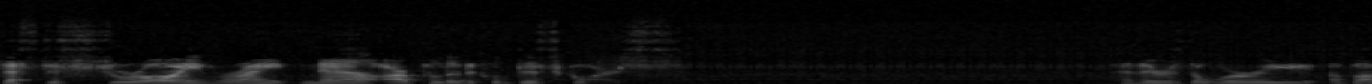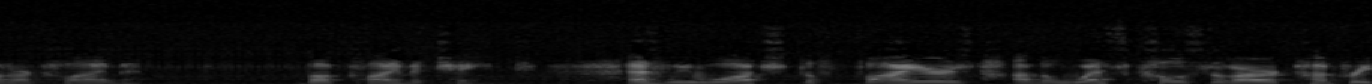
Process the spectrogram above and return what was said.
that's destroying right now our political discourse. And there is the worry about our climate, about climate change. As we watch the fires on the west coast of our country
